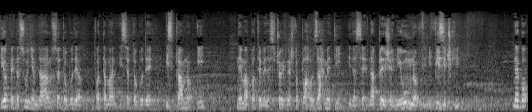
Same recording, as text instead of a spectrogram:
i opet da sudnjem danu sve to bude potaman i sve to bude ispravno i nema potrebe da se čovjek nešto plaho zahmeti i da se napreže ni umno ni fizički, nego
